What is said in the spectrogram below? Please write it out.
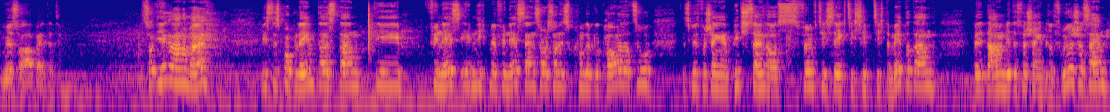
wo ihr so arbeitet. So, irgendwann einmal ist das Problem, dass dann die Finesse eben nicht mehr Finesse sein soll, sondern es kommt ein bisschen Power dazu. Das wird wahrscheinlich ein Pitch sein aus 50, 60, 70 der Meter dann. Bei den Damen wird es wahrscheinlich ein bisschen früher schon sein,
